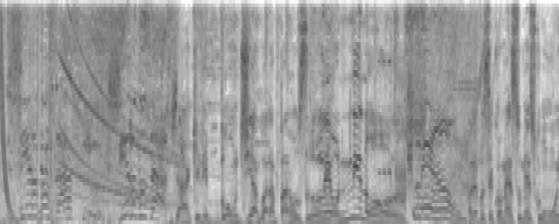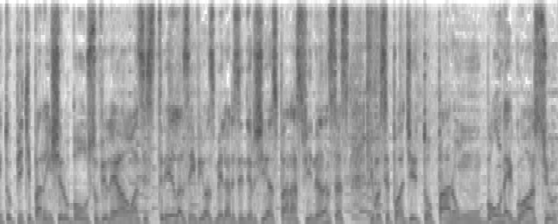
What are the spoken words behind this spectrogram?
Giro dos astros. Giro. Já aquele bom dia agora para os leoninos. Leão. Olha, você começa o mês com muito pique para encher o bolso, viu, Leão? As estrelas enviam as melhores energias para as finanças e você pode topar um bom negócio,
